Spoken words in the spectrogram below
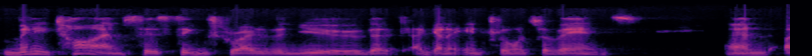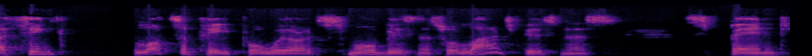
many times there's things greater than you that are going to influence events. And I think lots of people, whether it's small business or large business, spend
